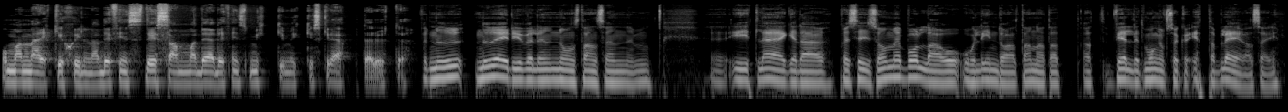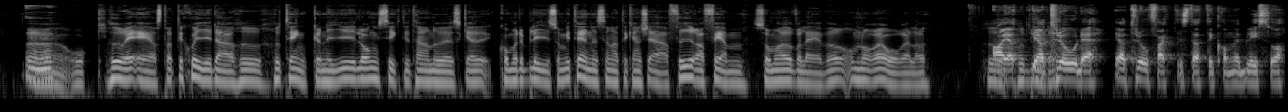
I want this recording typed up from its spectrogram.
Och man märker skillnad. Det, finns, det är samma där. Det finns mycket, mycket skräp där ute. För nu, nu är det ju väl någonstans en, eh, i ett läge där, precis som med bollar och, och lindor och allt annat, att, att väldigt många försöker etablera sig. Mm. Uh, och hur är er strategi där? Hur, hur tänker ni långsiktigt här nu? Ska, kommer det bli som i tennisen att det kanske är fyra, fem som överlever om några år eller? Hur, ja, jag, jag tror det. Jag tror faktiskt att det kommer bli så.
